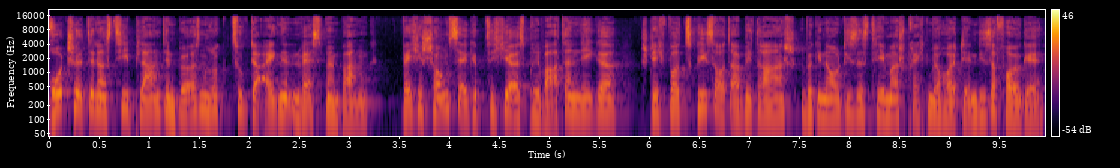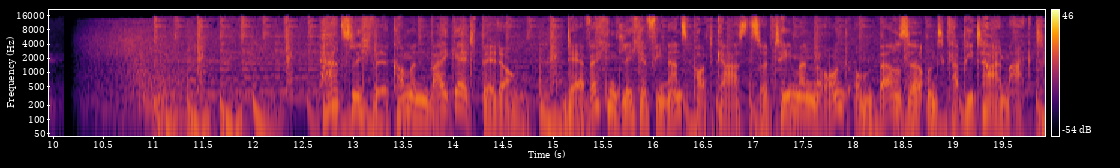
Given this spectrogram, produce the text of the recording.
Rothschild-Dynastie plant den Börsenrückzug der eigenen Investmentbank. Welche Chance ergibt sich hier als Privatanleger? Stichwort Squeeze-Out-Arbitrage. Über genau dieses Thema sprechen wir heute in dieser Folge. Herzlich willkommen bei Geldbildung, der wöchentliche Finanzpodcast zu Themen rund um Börse und Kapitalmarkt.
